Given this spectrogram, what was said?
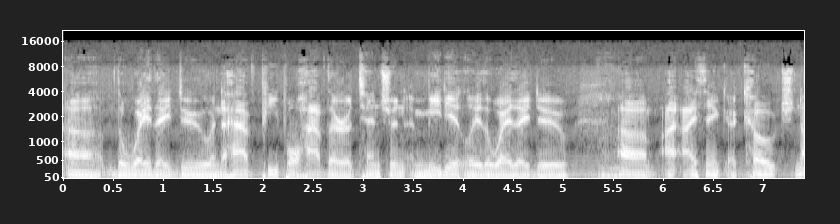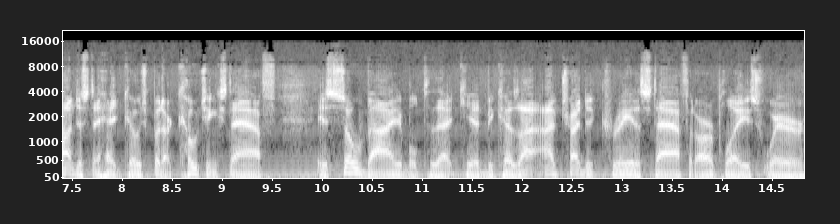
uh, the way they do, and to have people have their attention immediately the way they do, um, I, I think a coach, not just a head coach, but a coaching staff, is so valuable to that kid because I, I've tried to create a staff at our place where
